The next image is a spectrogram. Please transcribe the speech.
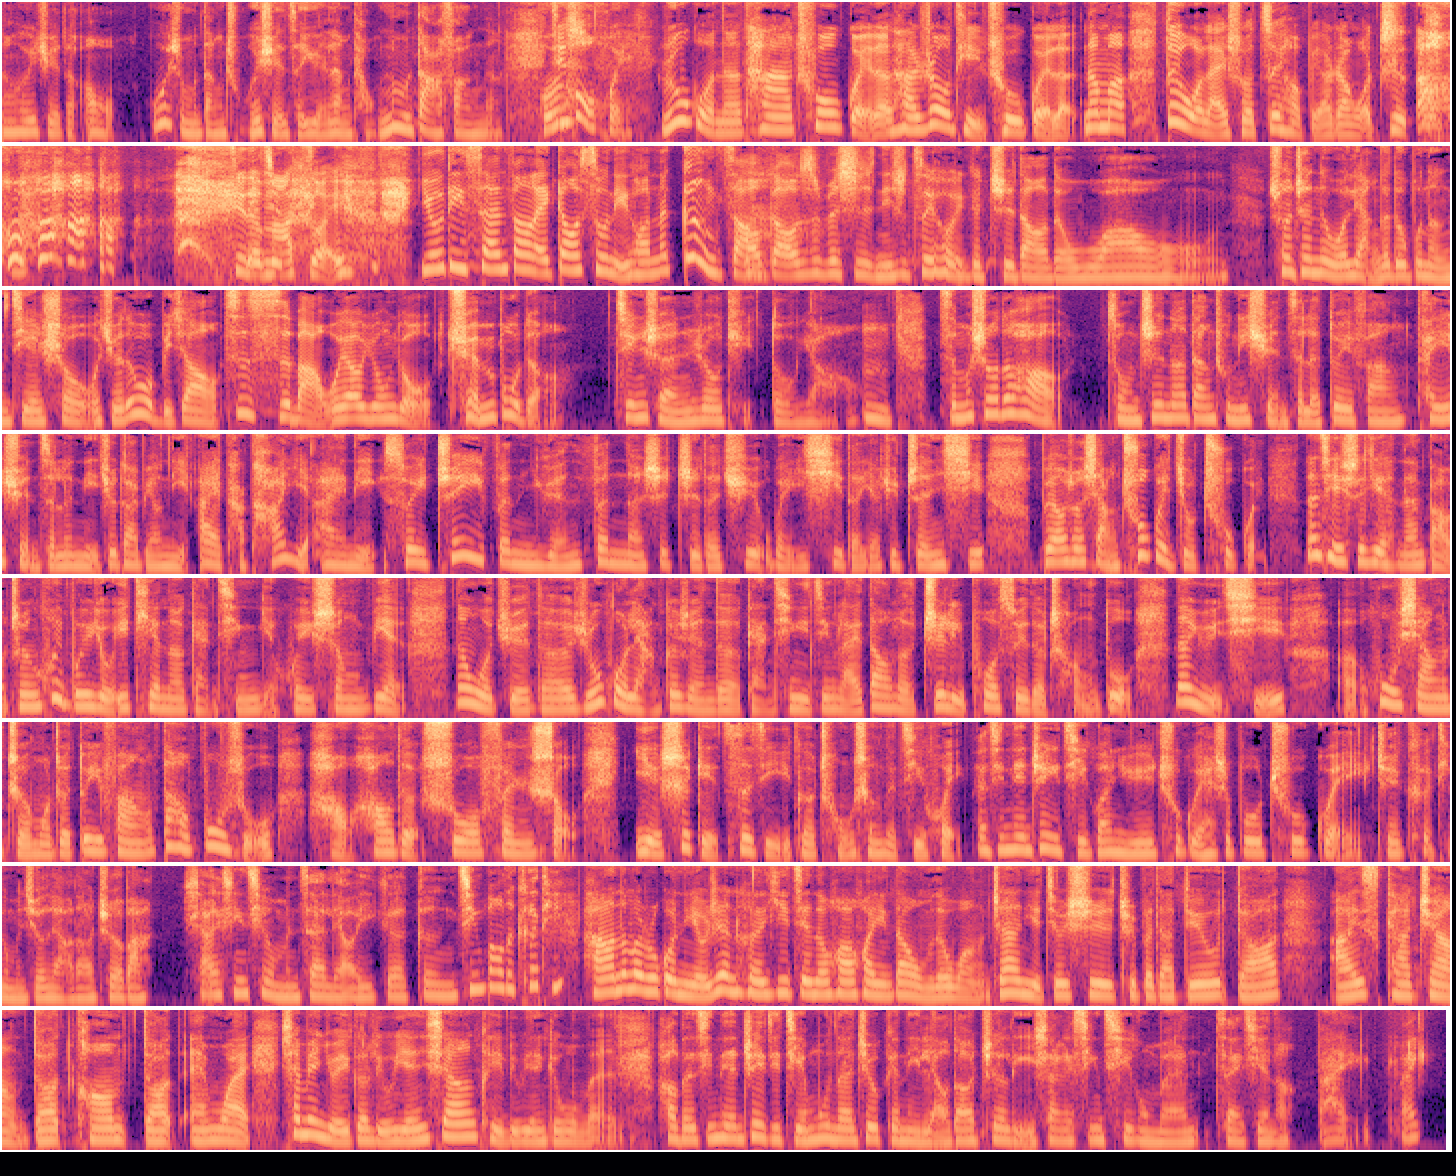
那会觉得哦，为什么当初会选择原谅他？我那么大方呢？我会后悔。如果呢他出轨了，他肉体出轨了，那么对我来说最好不要让我知道。记得抹嘴。由第三方来告诉你的话，那更糟糕，是不是？你是最后一个知道的。哇哦，说真的，我两个都不能接受。我觉得我比较自私吧，我要拥有全部的精神、肉体都要。嗯，怎么说都好。总之呢，当初你选择了对方，他也选择了你，就代表你爱他，他也爱你，所以这一份缘分呢是值得去维系的，要去珍惜，不要说想出轨就出轨。那其实也很难保证会不会有一天呢感情也会生变。那我觉得，如果两个人的感情已经来到了支离破碎的程度，那与其呃互相折磨着对方，倒不如好好的说分手，也是给自己一个重生的机会。那今天这一期关于出轨还是不出轨这个课题，我们就聊到这吧。下个星期我们再聊一个更劲爆的课题。好，那么如果你有任何意见的话，欢迎到我们的网站，也就是 triple w dot icekachang dot com dot my，下面有一个留言箱，可以留言给我们。好的，今天这期节目呢就跟你聊到这里，下个星期我们再见了，拜拜。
